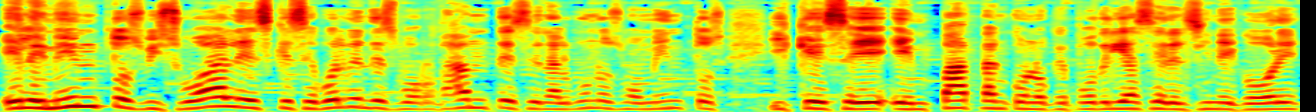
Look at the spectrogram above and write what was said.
elementos visuales que se vuelven desbordantes en algunos momentos y que se empatan con lo que podría ser el cine gore,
